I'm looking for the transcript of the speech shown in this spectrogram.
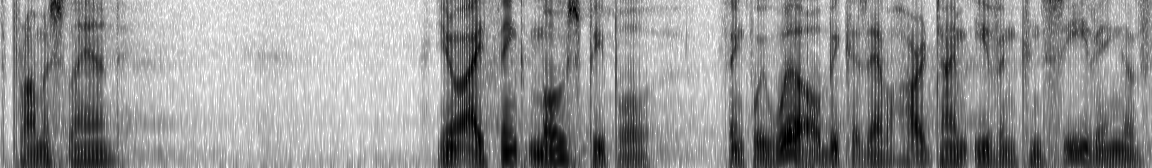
The promised land? You know, I think most people think we will because they have a hard time even conceiving of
